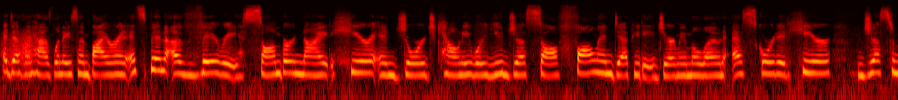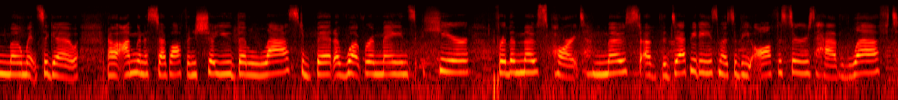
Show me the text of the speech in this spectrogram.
It definitely has, Lenise and Byron. It's been a very somber night here in George County where you just saw fallen deputy Jeremy Malone escorted here just moments ago. Now I'm going to step off and show you the last bit of what remains here for the most part. Most of the deputies, most of the officers have left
